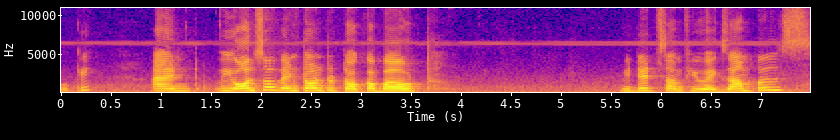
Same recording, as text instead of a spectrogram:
Okay. And we also went on to talk about, we did some few examples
